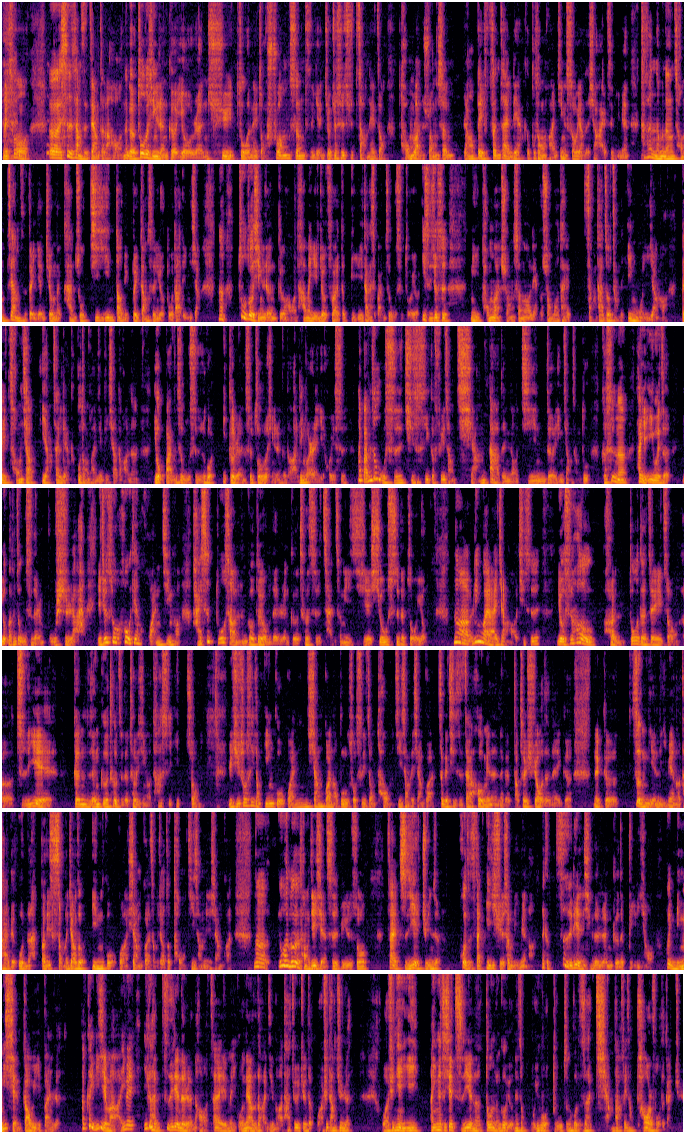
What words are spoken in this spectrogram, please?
没错，呃，事实上是这样子啦哈。那个做作型人格，有人去做那种双生子研究，就是去找那种。同卵双生，然后被分在两个不同的环境收养的小孩子里面，看看能不能从这样子的研究呢，看出基因到底对当事人有多大的影响。那做作型人格哈，他们研究出来的比例大概是百分之五十左右，意思就是你同卵双生哦，两个双胞胎长大之后长得一模一样哈。被从小养在两个不同环境底下的话呢，有百分之五十，如果一个人是做作型人格的话，另外人也会是。那百分之五十其实是一个非常强大的那种基因的影响程度。可是呢，它也意味着有百分之五十的人不是啊。也就是说，后天环境哈，还是多少能够对我们的人格特质产生一些修饰的作用。那另外来讲哈，其实有时候很多的这一种呃职业。跟人格特质的特性哦，它是一种，与其说是一种因果关相关哦，不如说是一种统计上的相关。这个其实在后面的那个 Doctor Shaw 的那个那个证言里面呢，他还被问了，到底什么叫做因果关相关，什么叫做统计上面相关？那有很多的统计显示，比如说在职业军人或者是在医学生里面啊，那个自恋型的人格的比例哦，会明显高于一般人。那可以理解嘛？因为一个很自恋的人哈，在美国那样子的环境的话，他就会觉得我要去当军人，我要去念医啊，因为这些职业呢都能够有那种唯我独尊或者是很强大、非常 powerful 的感觉。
